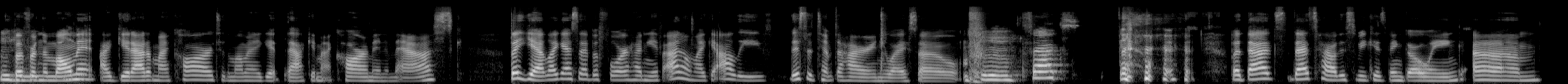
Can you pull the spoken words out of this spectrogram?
But Mhm. from the moment I get out of my car to the moment I get back in my car, I'm in a mask. But yeah, like I said before, honey, if I don't like it, I'll leave. This attempt to hire anyway, so Mm, facts. but that's that's how this week has been going. Um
